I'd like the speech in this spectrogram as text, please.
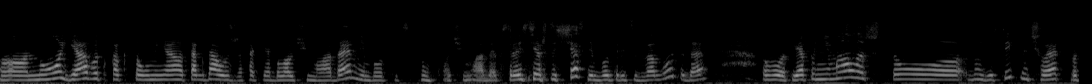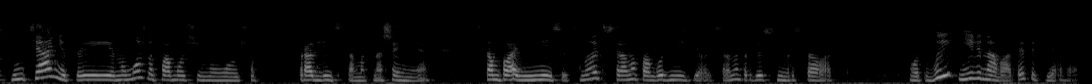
А, но я вот как-то у меня тогда уже, хотя я была очень молодая, мне было 30, ну, очень молодая, по сравнению с тем, что сейчас, мне было 32 года, да, вот, я понимала, что, ну, действительно, человек просто не тянет, и, ну, можно помочь ему еще продлить там отношения с компанией месяц, но это все равно погода не сделать, все равно придется с ним расставаться. Вот вы не виноваты, это первое.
